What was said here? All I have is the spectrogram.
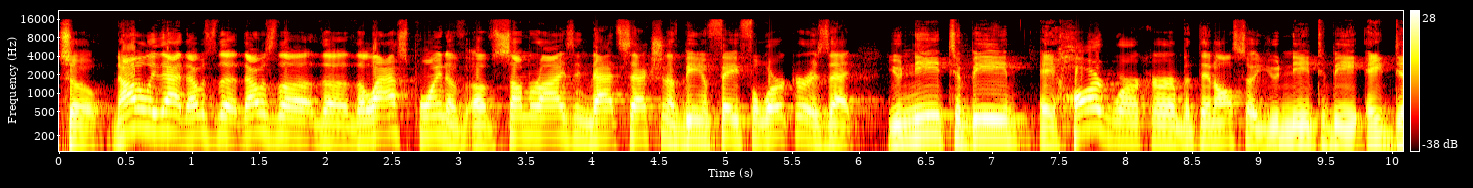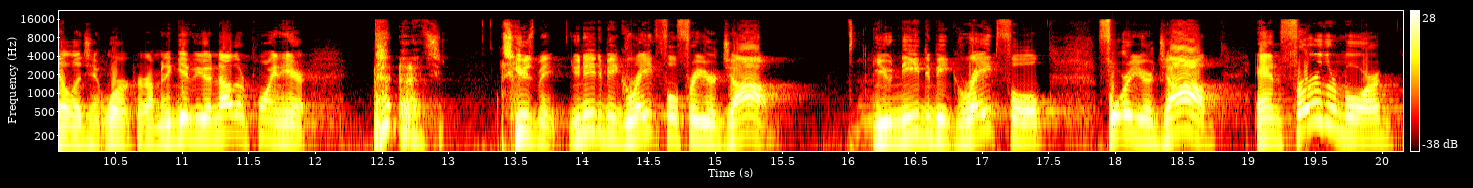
So not only that, that was the, that was the, the, the last point of, of summarizing that section of being a faithful worker is that you need to be a hard worker, but then also you need to be a diligent worker. I'm going to give you another point here. excuse me, you need to be grateful for your job. You need to be grateful for your job. And furthermore,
